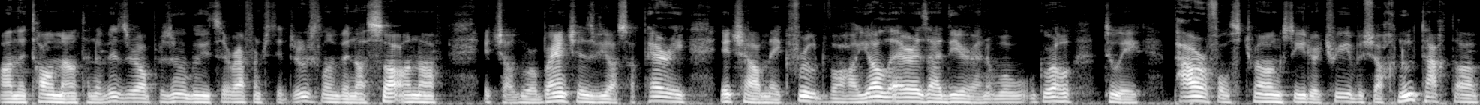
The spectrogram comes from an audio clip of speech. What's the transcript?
on the tall mountain of Israel. Presumably, it's a reference to Jerusalem. V'nasa anof, it shall grow branches. V'yasaperi, it shall make fruit. V'hayol erez adir, and it will grow to a powerful, strong cedar tree. V'shachnu tachtav,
